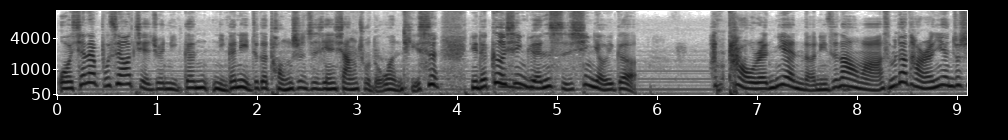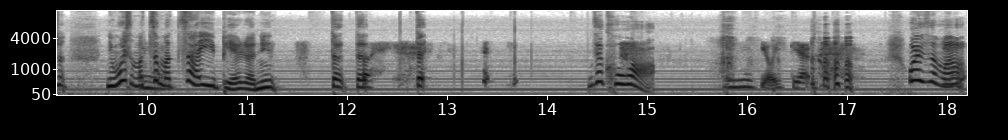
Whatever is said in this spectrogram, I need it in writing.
我现在不是要解决你跟你跟你这个同事之间相处的问题，是你的个性原始性有一个。很讨人厌的，你知道吗？什么叫讨人厌？就是你为什么这么在意别人？你的的的，你在哭啊？嗯，有一点，为什么？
